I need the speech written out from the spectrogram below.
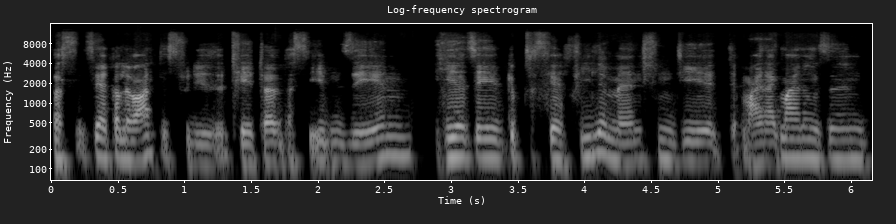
Was sehr relevant ist für diese Täter, dass sie eben sehen, hier gibt es sehr viele Menschen, die meiner Meinung sind,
